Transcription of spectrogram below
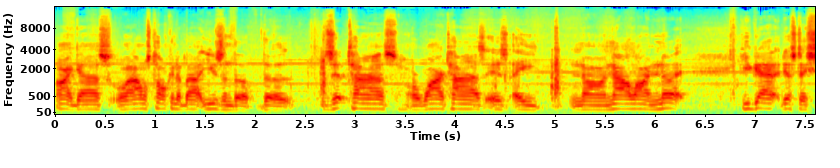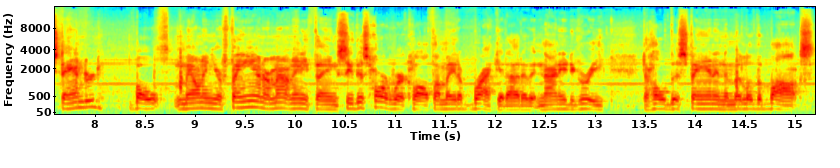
Alright guys, well I was talking about using the, the zip ties or wire ties is a nylon nut. You got just a standard bolt mounting your fan or mounting anything. See this hardware cloth, I made a bracket out of it 90 degree to hold this fan in the middle of the box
